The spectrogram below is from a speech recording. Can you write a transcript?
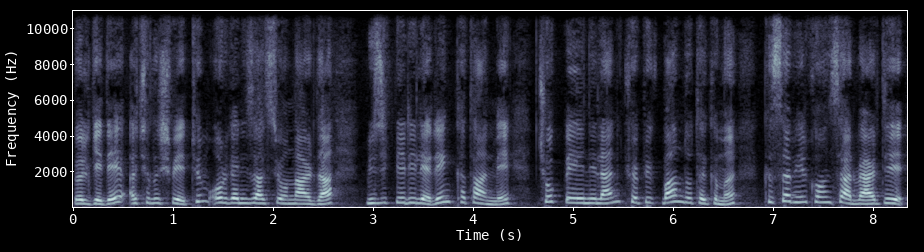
Bölgede açılış ve tüm organizasyonlarda müzikleriyle renk katan ve çok beğenilen Köpük Bando takımı kısa bir konser verdi.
